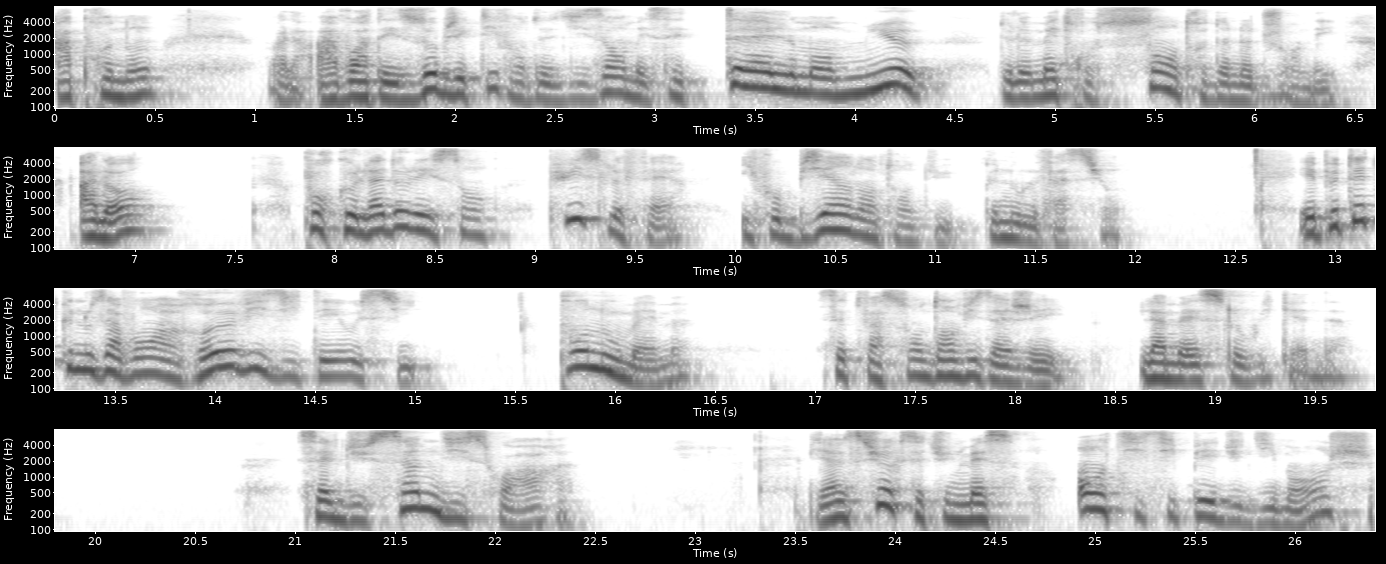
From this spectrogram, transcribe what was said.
Apprenons voilà, à avoir des objectifs en te disant, mais c'est tellement mieux de le mettre au centre de notre journée. Alors, pour que l'adolescent puisse le faire, il faut bien entendu que nous le fassions. Et peut-être que nous avons à revisiter aussi, pour nous-mêmes, cette façon d'envisager la messe le week-end. Celle du samedi soir. Bien sûr que c'est une messe anticipée du dimanche,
